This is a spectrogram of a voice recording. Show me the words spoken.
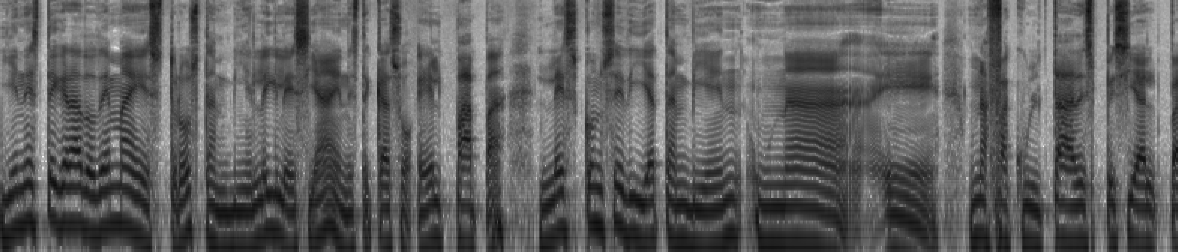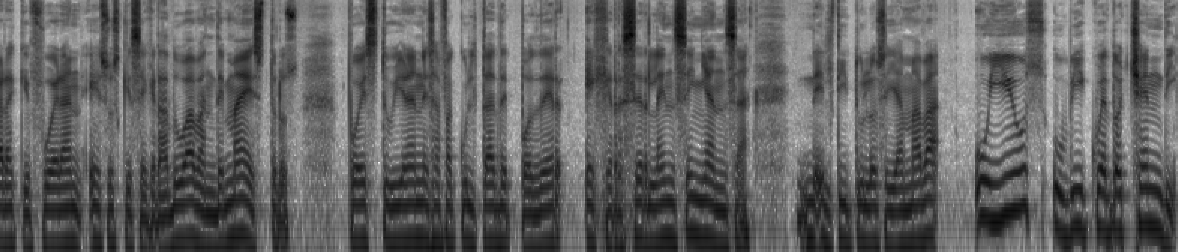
Y en este grado de maestros también la iglesia, en este caso el Papa, les concedía también una, eh, una facultad especial para que fueran esos que se graduaban de maestros, pues tuvieran esa facultad de poder ejercer la enseñanza. El título se llamaba Uius ubique docendi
